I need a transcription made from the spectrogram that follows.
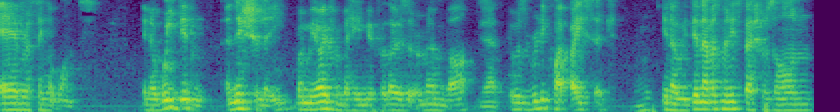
everything at once. You know, we didn't initially when we opened Bohemia. For those that remember, Yeah. it was really quite basic. Mhm. You know, we didn't have as many specials on.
